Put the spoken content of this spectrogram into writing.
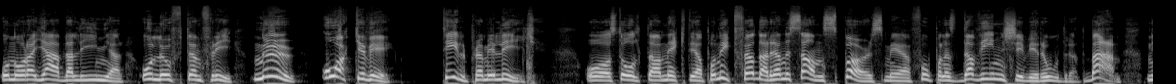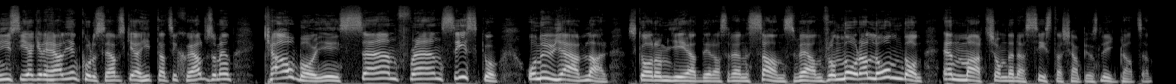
och några jävla linjer och luften fri. Nu åker vi till Premier League! Och stolta, mäktiga, på nyttfödda renässans-Spurs med fotbollens Da Vinci vid rodret. Bam! Ny seger i helgen. Kulusevski har hittat sig själv som en cowboy i San Francisco. Och nu jävlar ska de ge deras renässansvän från norra London en match om den här sista Champions League-platsen.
